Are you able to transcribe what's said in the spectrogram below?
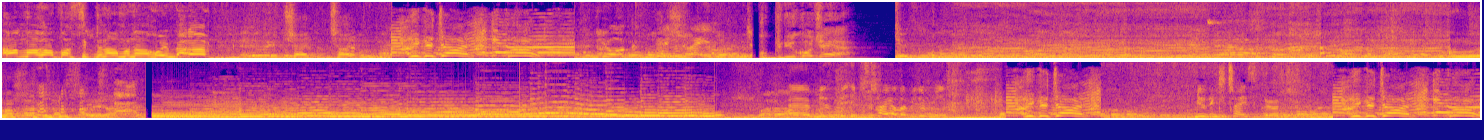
Amma kafa sıktın amına koyayım. Çay, çay. Yok. Henüz değil. Bu büyük hoca ya. bunu. Ee, biz bir iki çay alabilir miyiz? İki çay! Biz iki çay istiyoruz. İki çay! Çay!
